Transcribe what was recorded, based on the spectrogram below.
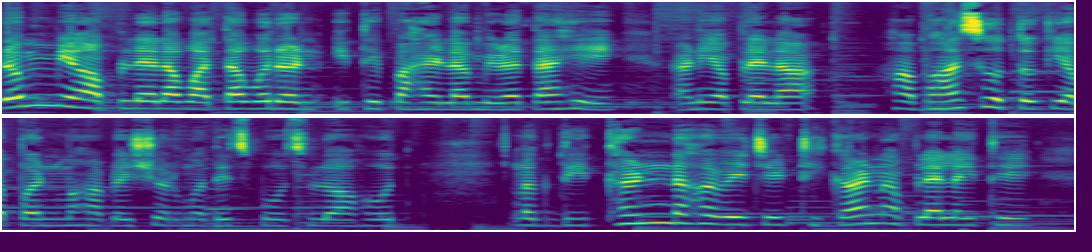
रम्य आपल्याला वातावरण इथे पाहायला मिळत आहे. आणि आपल्याला हा भास होतो की आपण महाबळेश्वरमध्येच पोहोचलो आहोत. अगदी थंड हवेचे ठिकाण आपल्याला इथे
